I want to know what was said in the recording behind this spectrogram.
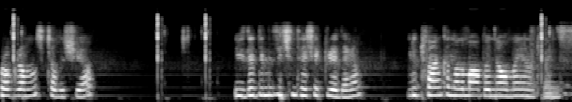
programımız çalışıyor. İzlediğiniz için teşekkür ederim. Lütfen kanalıma abone olmayı unutmayınız.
